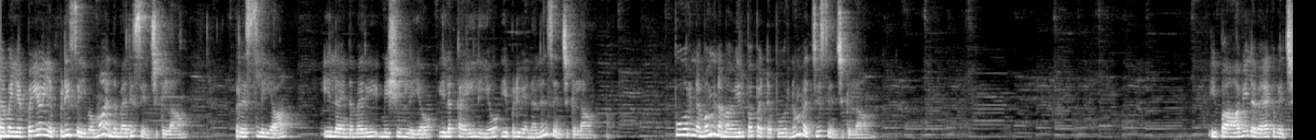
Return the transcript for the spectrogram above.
நம்ம எப்பயும் எப்படி செய்வோமோ அந்த மாதிரி செஞ்சுக்கலாம். ப்ரெஸ்லியாக இல்லை இந்த மாதிரி மிஷின்லேயோ இல்லை கையிலையோ எப்படி வேணாலும் செஞ்சுக்கலாம். பூர்ணமும் நம்ம விருப்பப்பட்ட பூர்ணம் வச்சு செஞ்சுக்கலாம். இப்போ ஆவியில் வேக வச்சு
